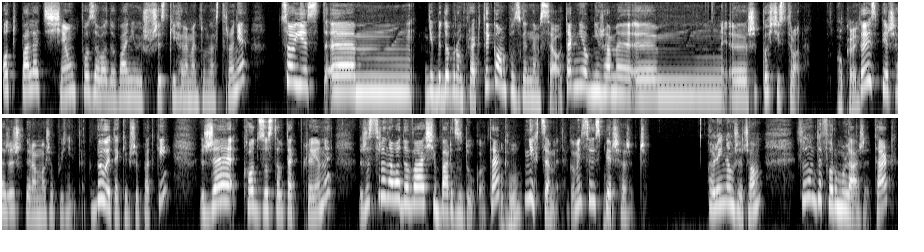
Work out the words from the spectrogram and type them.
odpalać się po załadowaniu już wszystkich elementów na stronie, co jest jakby dobrą praktyką pod względem SEO. Tak nie obniżamy e, szybkości strony. Okej, To jest pierwsza rzecz, która może później tak. Były takie przypadki, że kod został tak klejony, że strona ładowała się bardzo długo, tak? Mhm. Nie chcemy tego, więc to jest pierwsza rzecz. Kolejną rzeczą to są te formularze, tak?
